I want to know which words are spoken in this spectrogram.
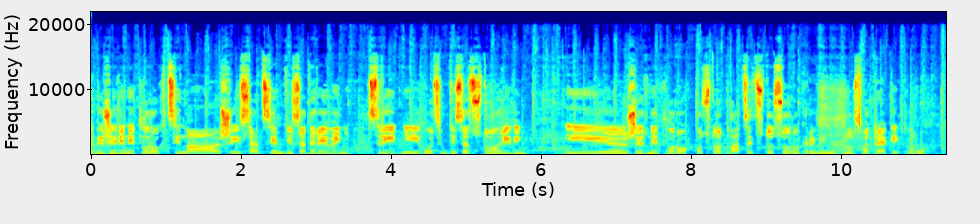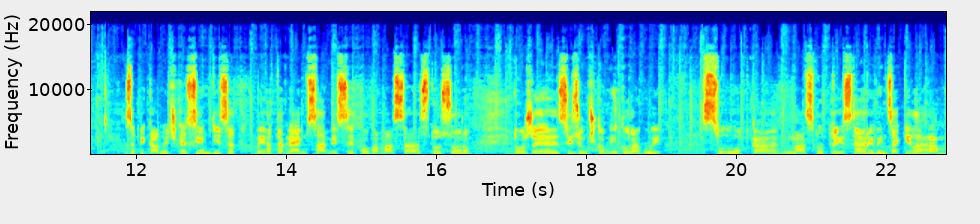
Обезжирений творог ціна 60-70 гривень, середній 80-100 гривень. І жирний творог по 120-140 гривень. Ну, смотря який творог. Запіканочка 70, виготовляємо самі сиркова маса 140, теж з ізюмчиком і корагой. солодка, масло 300 гривень за кілограм,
